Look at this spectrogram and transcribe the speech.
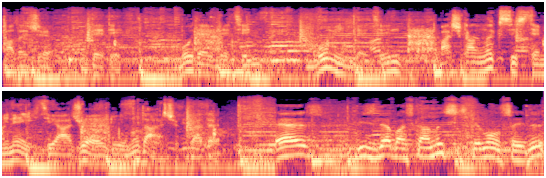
kalıcı dedi. Bu devletin, bu milletin başkanlık sistemine ihtiyacı olduğunu da açıkladı. Eğer bizde başkanlık sistemi olsaydı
